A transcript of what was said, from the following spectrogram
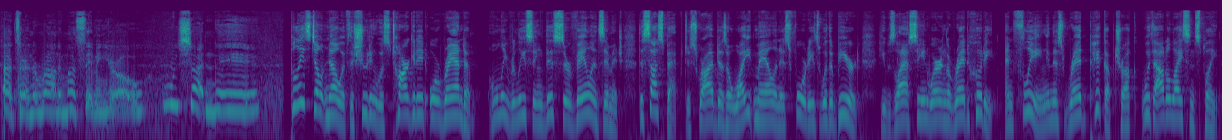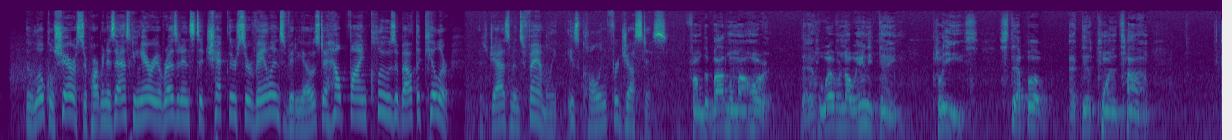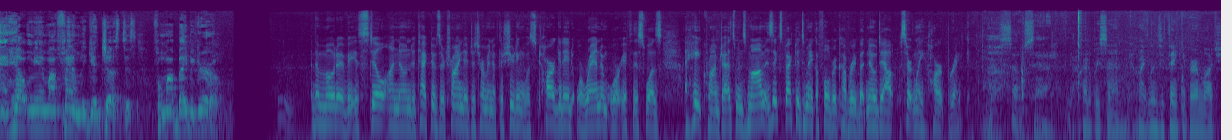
I turned around, and my seven year old was shot in the head. Police don't know if the shooting was targeted or random, only releasing this surveillance image. The suspect, described as a white male in his 40s with a beard. He was last seen wearing a red hoodie and fleeing in this red pickup truck without a license plate. The local sheriff's department is asking area residents to check their surveillance videos to help find clues about the killer, as Jazmine's family is calling for justice. From the bottom of my heart, that whoever know anything, please step up at this point in time and help me and my family get justice for my baby girl. The motive is still unknown. Detectives are trying to determine if the shooting was targeted or random or if this was a hate crime. Jazmine's mom is expected to make a full recovery, but no doubt, certainly heartbreak. So sad. Incredibly sad. All right, Linsey, thank you very much.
